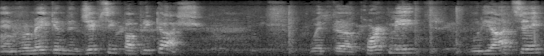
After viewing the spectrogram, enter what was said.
and we're making the gypsy paprikash with uh, pork meat, buriatse,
